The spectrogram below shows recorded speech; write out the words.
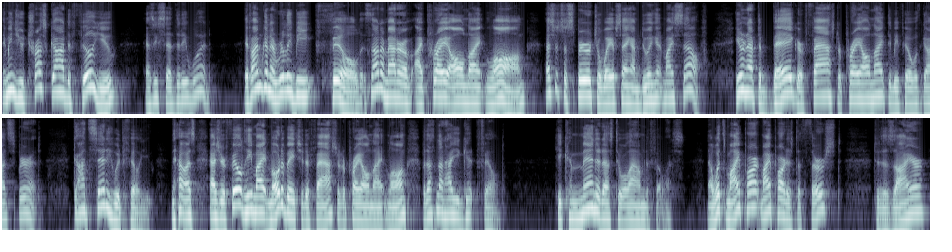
It means you trust God to fill you as he said that he would. If I'm going to really be filled, it's not a matter of I pray all night long. That's just a spiritual way of saying I'm doing it myself. You don't have to beg or fast or pray all night to be filled with God's Spirit. God said he would fill you. Now, as, as you're filled, He might motivate you to fast or to pray all night long, but that's not how you get filled. He commanded us to allow Him to fill us. Now, what's my part? My part is to thirst, to desire,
